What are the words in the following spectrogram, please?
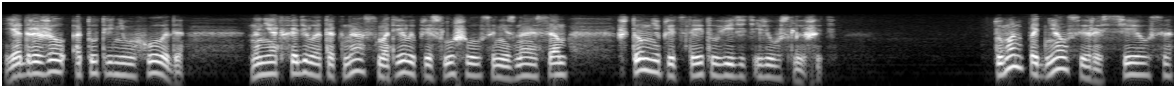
Я дрожал от утреннего холода, но не отходил от окна, смотрел и прислушивался, не зная сам, что мне предстоит увидеть или услышать. Туман поднялся и рассеялся,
